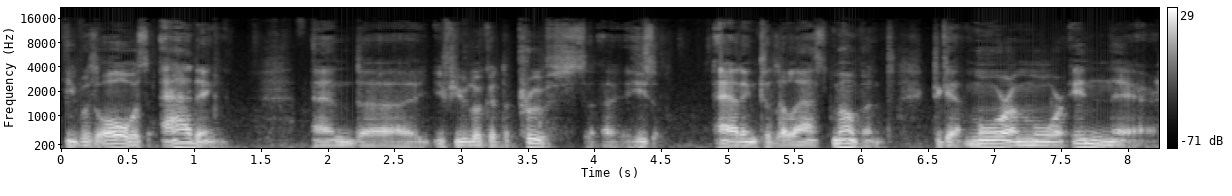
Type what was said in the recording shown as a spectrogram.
he was always adding. And uh, if you look at the proofs, uh, he's adding to the last moment to get more and more in there,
